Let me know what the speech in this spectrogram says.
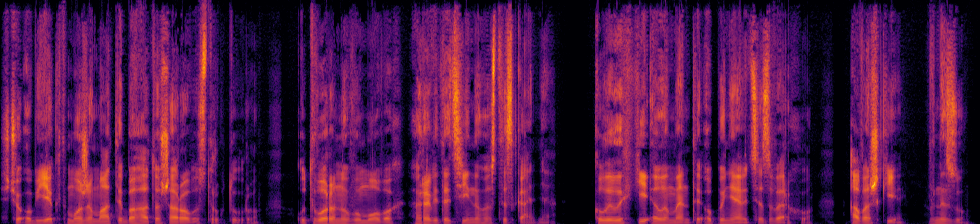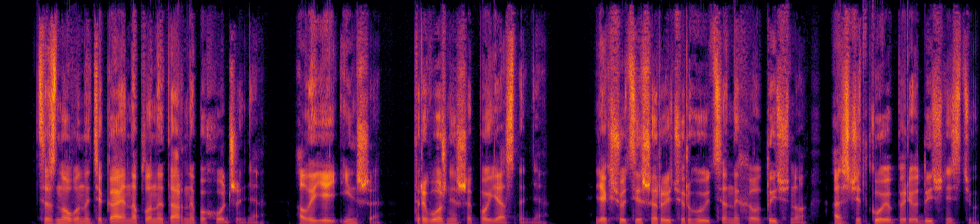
що об'єкт може мати багатошарову структуру, утворену в умовах гравітаційного стискання, коли легкі елементи опиняються зверху, а важкі внизу. Це знову натякає на планетарне походження, але є й інше, тривожніше пояснення. Якщо ці шари чергуються не хаотично, а з чіткою періодичністю,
